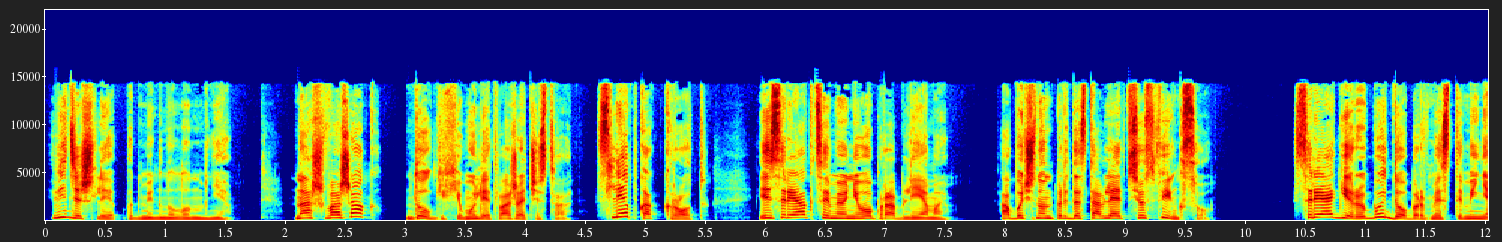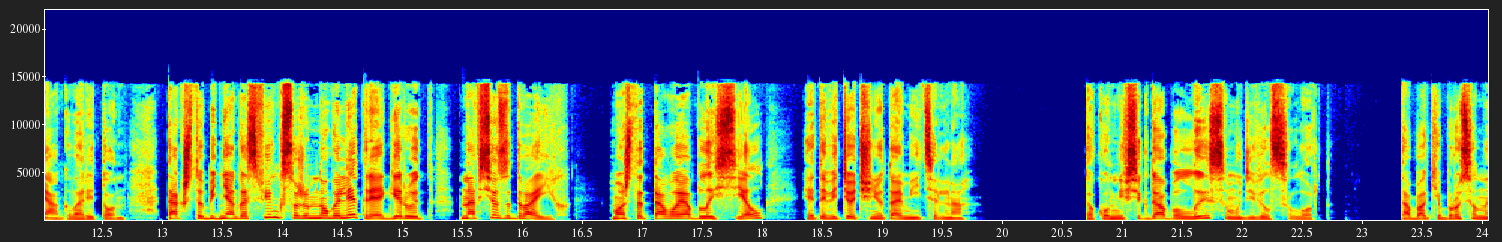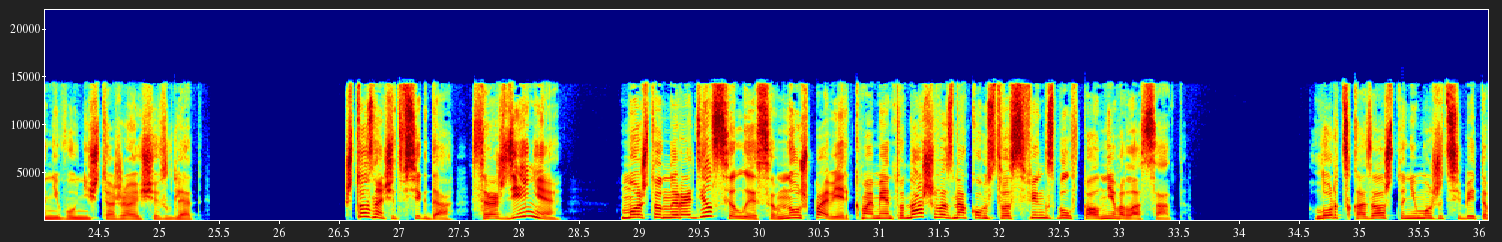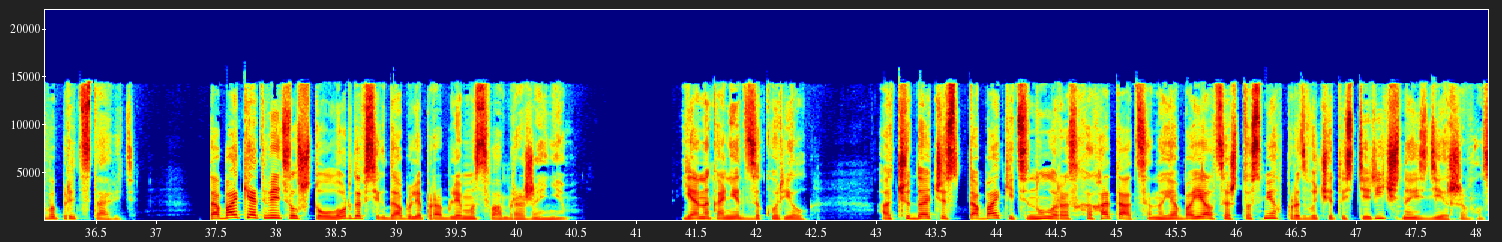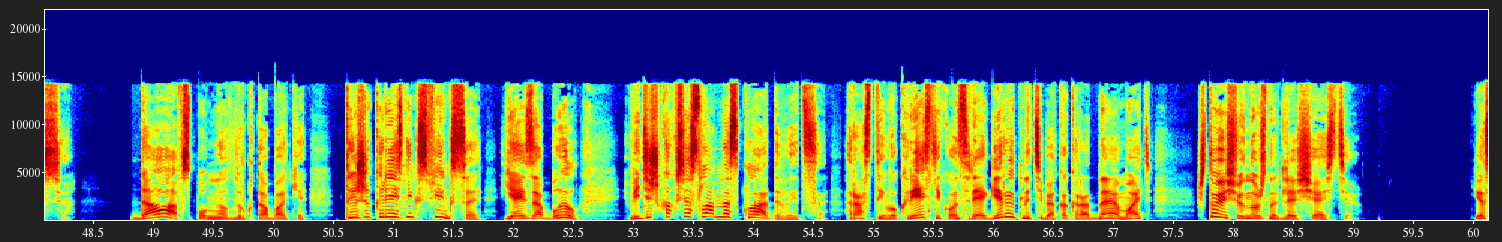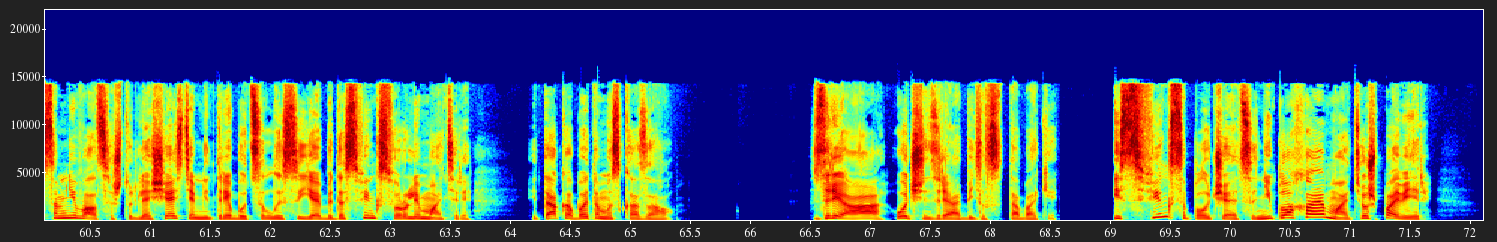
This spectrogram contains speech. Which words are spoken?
Видишь ли», — подмигнул он мне, «наш вожак, долгих ему лет вожачества, слеп как крот, и с реакциями у него проблемы. Обычно он предоставляет все сфинксу. «Среагируй, будь добр вместо меня», — говорит он. Так что бедняга-сфинкс уже много лет реагирует на все за двоих. Может, от того и облысел? Это ведь очень утомительно. «Так он не всегда был лысым», — удивился лорд. Табаки бросил на него уничтожающий взгляд. «Что значит «всегда»? С рождения? Может, он и родился лысым, но уж поверь, к моменту нашего знакомства сфинкс был вполне волосат». Лорд сказал, что не может себе этого представить. Табаки ответил, что у лорда всегда были проблемы с воображением. Я, наконец, закурил. От чудачеств табаки тянуло расхохотаться, но я боялся, что смех прозвучит истерично и сдерживался. «Да», — вспомнил вдруг табаки, — «ты же крестник сфинкса, я и забыл. Видишь, как все славно складывается. Раз ты его крестник, он среагирует на тебя, как родная мать. Что еще нужно для счастья?» Я сомневался, что для счастья мне требуется лысый ябеда сфинкс в роли матери, и так об этом и сказал. «Зря, очень зря», — обиделся табаки. «Из сфинкса, получается, неплохая мать, уж поверь».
